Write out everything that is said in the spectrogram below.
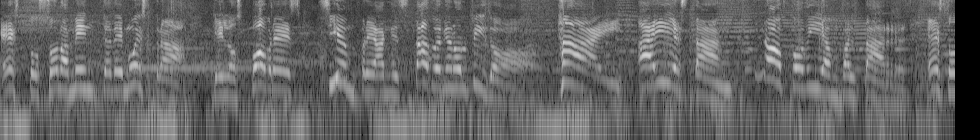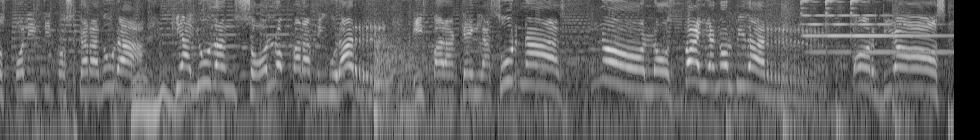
Esto solamente demuestra que los pobres siempre han estado en el olvido. ¡Ay! Ahí están. No podían faltar esos políticos cara dura que ayudan solo para figurar y para que en las urnas no los vayan a olvidar. ¡Por Dios!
